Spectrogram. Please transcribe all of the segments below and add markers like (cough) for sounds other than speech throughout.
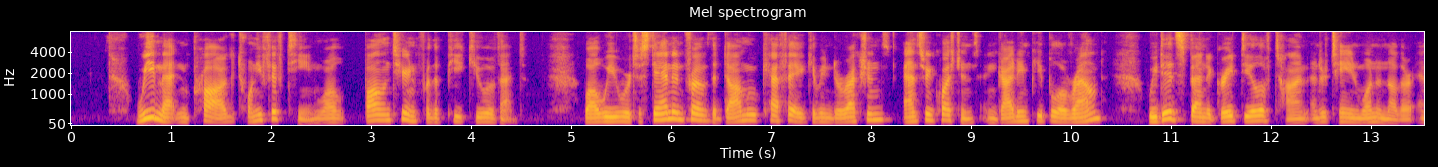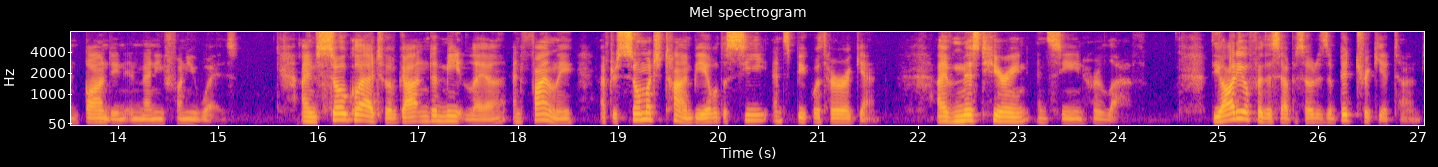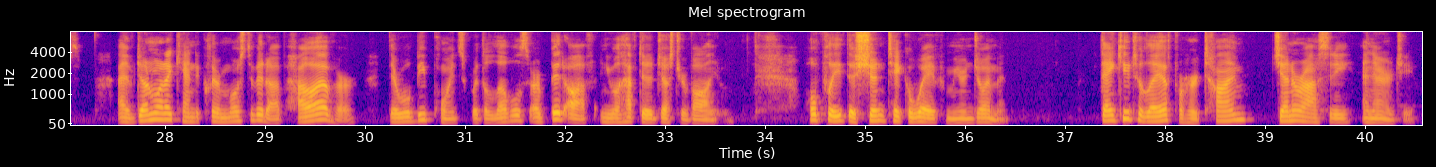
We met in Prague 2015 while volunteering for the PQ event. While we were to stand in front of the Damu Cafe giving directions, answering questions, and guiding people around, we did spend a great deal of time entertaining one another and bonding in many funny ways. I am so glad to have gotten to meet Leah and finally, after so much time, be able to see and speak with her again. I have missed hearing and seeing her laugh. The audio for this episode is a bit tricky at times. I have done what I can to clear most of it up, however, there will be points where the levels are a bit off and you will have to adjust your volume. Hopefully, this shouldn't take away from your enjoyment. Thank you to Leah for her time, generosity, and energy.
